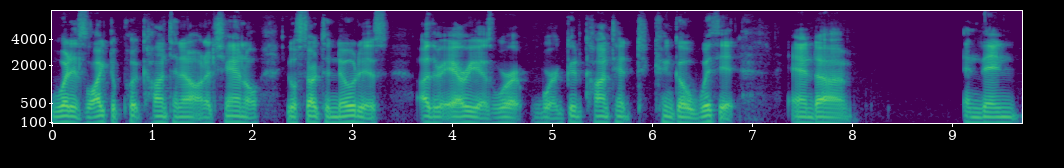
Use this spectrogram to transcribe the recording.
what it's like to put content out on a channel you'll start to notice other areas where where good content can go with it. And um, and then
